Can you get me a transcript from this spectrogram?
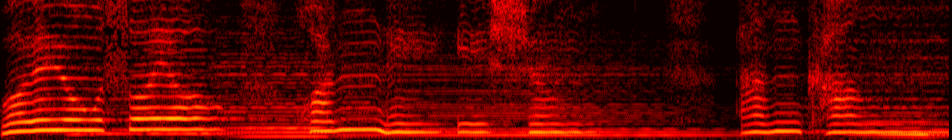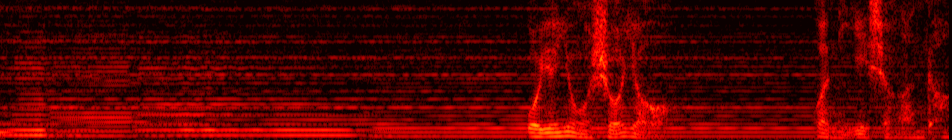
我愿用我所有换你一生安康。我愿用我所有换你一生安康。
